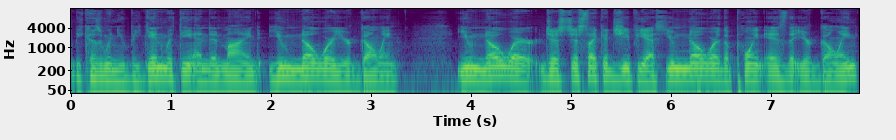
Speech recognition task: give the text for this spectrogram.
Because when you begin with the end in mind, you know where you're going. You know where just just like a GPS, you know where the point is that you're going,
